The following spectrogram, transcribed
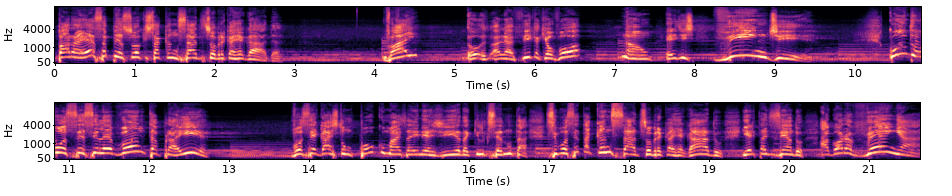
para essa pessoa que está cansada e sobrecarregada? Vai? Olha, fica que eu vou? Não. Ele diz: Vinde. Quando você se levanta para ir, você gasta um pouco mais da energia daquilo que você não está. Se você está cansado, sobrecarregado, e ele está dizendo, agora venha.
